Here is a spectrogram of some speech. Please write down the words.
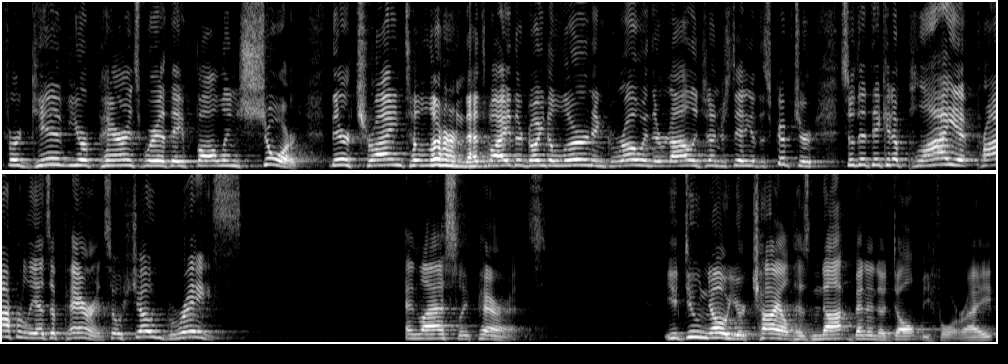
Forgive your parents where they've fallen short. They're trying to learn. That's why they're going to learn and grow in their knowledge and understanding of the scripture so that they can apply it properly as a parent. So show grace. And lastly, parents. You do know your child has not been an adult before, right?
